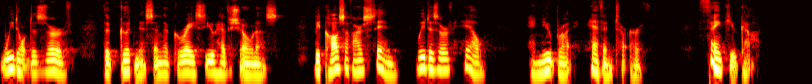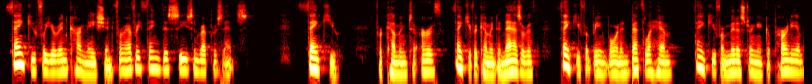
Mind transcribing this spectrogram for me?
We don't deserve the goodness and the grace you have shown us. Because of our sin, we deserve hell, and you brought heaven to earth. Thank you, God. Thank you for your incarnation, for everything this season represents. Thank you for coming to earth. Thank you for coming to Nazareth. Thank you for being born in Bethlehem. Thank you for ministering in Capernaum.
